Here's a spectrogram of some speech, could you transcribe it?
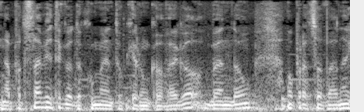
Na podstawie tego dokumentu kierunkowego będą opracowane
